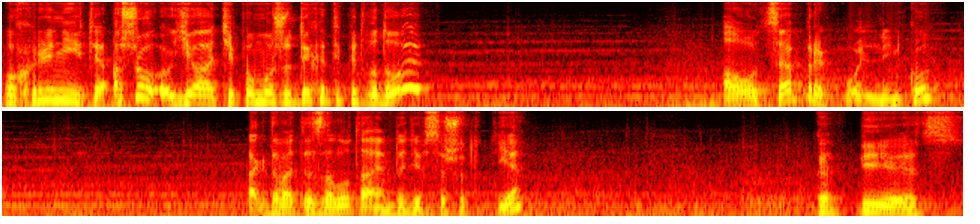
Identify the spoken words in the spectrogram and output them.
Охреніти. А що, я, типу, можу дихати під водою? А оце прикольненько. Так, давайте залутаємо тоді все, що тут є. Капець.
